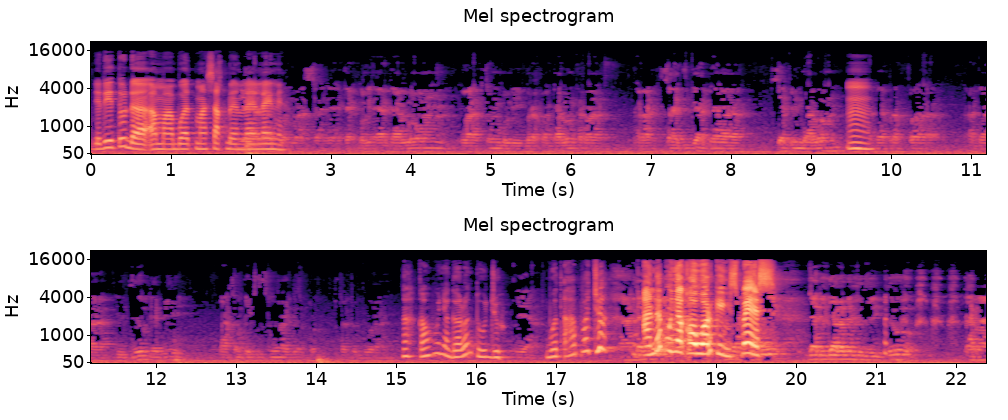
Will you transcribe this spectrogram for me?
Jadi itu udah ama buat masak dan Iya, lain-lain ya. buat masanya. kayak beli air galon langsung beli berapa galon karena karena saya juga ada siapin galon Hmm. ada berapa ada tujuh jadi langsung isi semua itu untuk satu bulan Nah, kamu punya galon tujuh. iya Buat apa cuy? Anda punya coworking space? jadi galon yang tujuh itu karena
